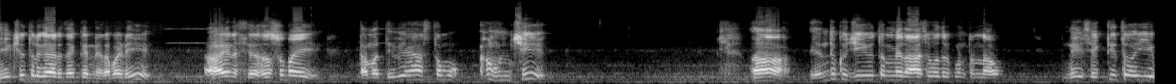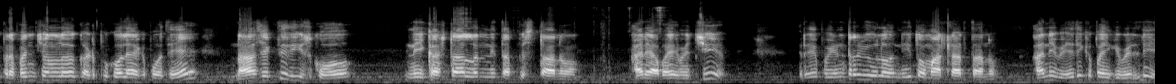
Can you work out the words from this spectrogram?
దీక్షితులు గారి దగ్గర నిలబడి ఆయన శిరస్సుపై తమ దివ్యహస్తము ఉంచి ఆ ఎందుకు జీవితం మీద ఆశ వదులుకుంటున్నావు? నీ శక్తితో ఈ ప్రపంచంలో గడుపుకోలేకపోతే నా శక్తి తీసుకో నీ కష్టాలన్నీ తప్పిస్తాను అని అభయం ఇచ్చి రేపు ఇంటర్వ్యూలో నీతో మాట్లాడతాను అని వేదికపైకి వెళ్ళి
